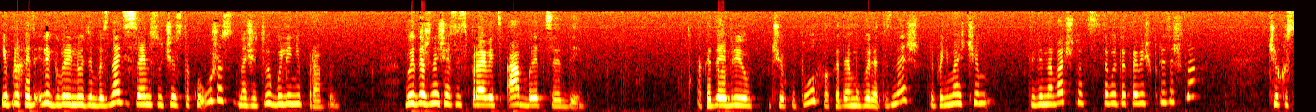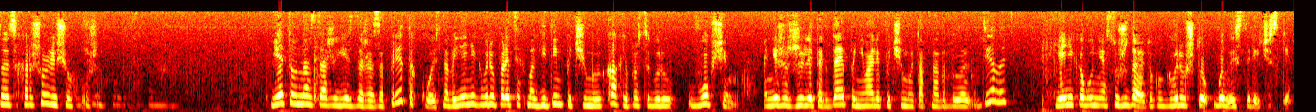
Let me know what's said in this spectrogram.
И проходили, говорили людям, вы знаете, с вами случился такой ужас, значит, вы были неправы. Вы должны сейчас исправить А, Б, С, Д. А когда еврею человеку плохо, когда ему говорят, ты знаешь, ты понимаешь, чем ты виноват, что с тобой такая вещь произошла? Человеку становится хорошо или еще хуже? И это у нас даже есть даже запрет такой. Я не говорю про этих магидим, почему и как. Я просто говорю, в общем, они же жили тогда и понимали, почему так надо было делать. Я никого не осуждаю, только говорю, что было исторически.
